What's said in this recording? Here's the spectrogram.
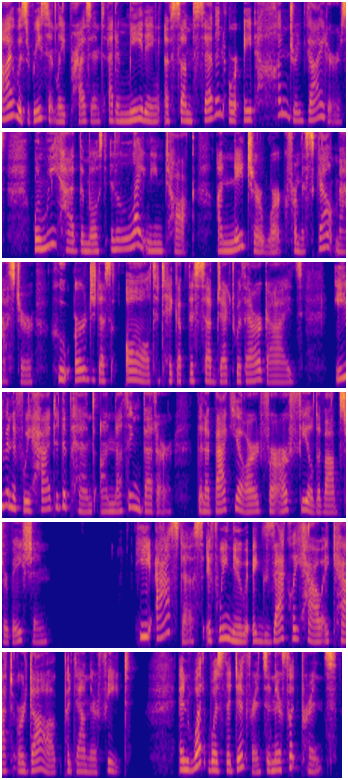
I was recently present at a meeting of some seven or eight hundred guiders when we had the most enlightening talk on nature work from a scoutmaster who urged us all to take up this subject with our guides, even if we had to depend on nothing better than a backyard for our field of observation. He asked us if we knew exactly how a cat or dog put down their feet, and what was the difference in their footprints.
